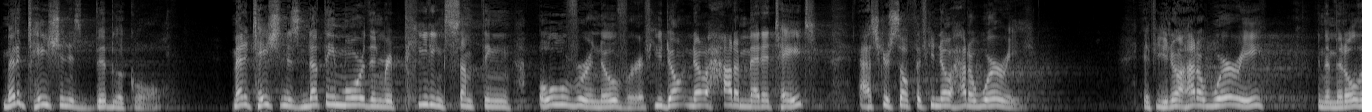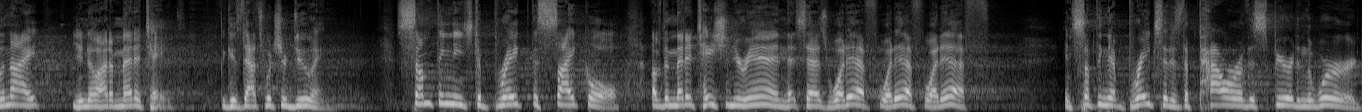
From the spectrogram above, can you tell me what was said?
Meditation is biblical. Meditation is nothing more than repeating something over and over. If you don't know how to meditate, ask yourself if you know how to worry. If you know how to worry in the middle of the night, you know how to meditate because that's what you're doing. Something needs to break the cycle of the meditation you're in that says, What if, what if, what if? And something that breaks it is the power of the Spirit and the Word.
